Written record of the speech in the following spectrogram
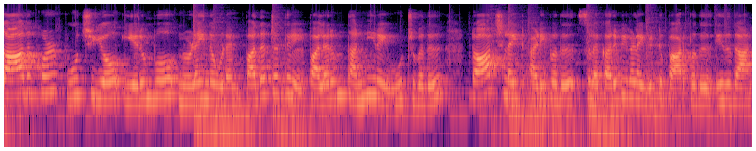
காதுக்குள் பூச்சியோ எறும்போ நுழைந்தவுடன் பதற்றத்தில் பலரும் தண்ணீரை ஊற்றுவது டார்ச் லைட் அடிப்பது சில கருவிகளை விட்டு பார்ப்பது இதுதான்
